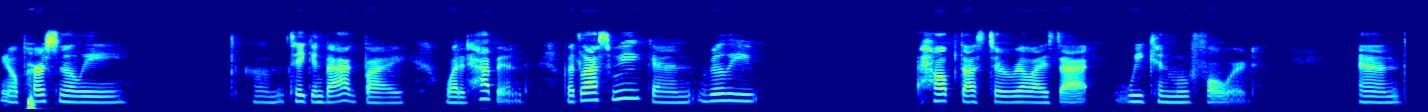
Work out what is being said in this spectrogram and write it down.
you know, personally um, taken back by what had happened. But last weekend really helped us to realize that we can move forward. And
